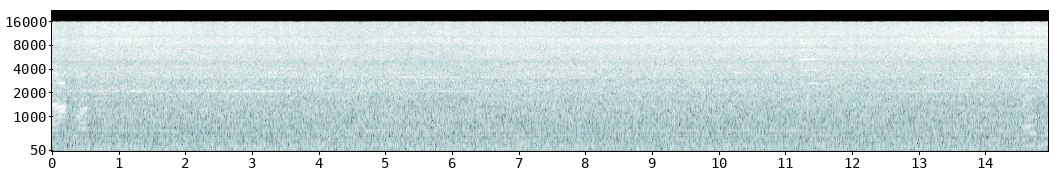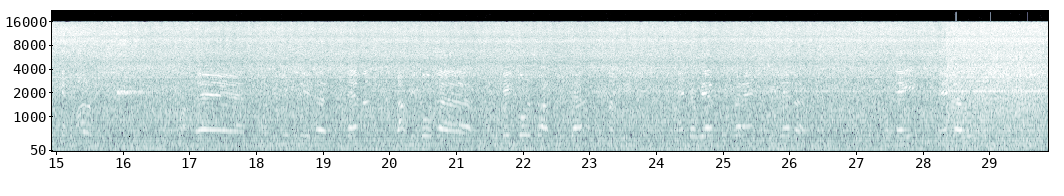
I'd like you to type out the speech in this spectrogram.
l'acqua new technology um, we use this uh, system just because uh, we make also a cylinder on this machine and uh, we have different sea porque aí entra a luz.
